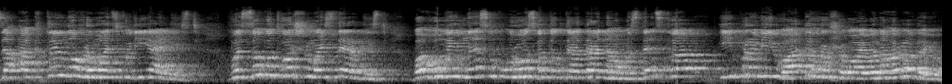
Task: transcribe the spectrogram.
за активну громадську діяльність, високу творчу майстерність, вагомий внесок у розвиток театрального мистецтва і преміювати грошовою винагородою.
